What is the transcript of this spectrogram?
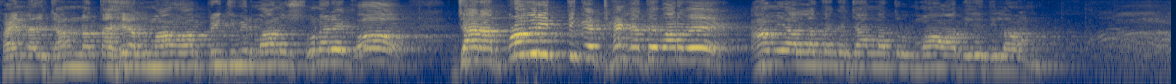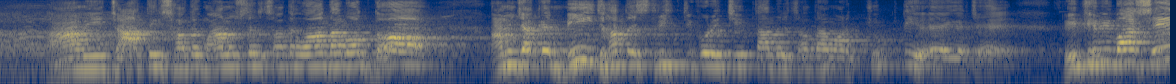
ফাইনাল জান্নাত হেল মাওয়া পৃথিবীর মানুষ শুনে রেখো। যারা প্রবৃত্তিকে ঠেকাতে পারবে, আমি আল্লাহ তাকে জান্নাতুল মাওয়া দিয়ে দিলাম। আমি জাতির সাথে, মানুষের সাথে ওয়াদাবদ্ধ। আমি যাকে নিজ হাতে সৃষ্টি করেছি, তাদের সাথে আমার চুক্তি হয়ে গেছে। পৃথিবীবাসী,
